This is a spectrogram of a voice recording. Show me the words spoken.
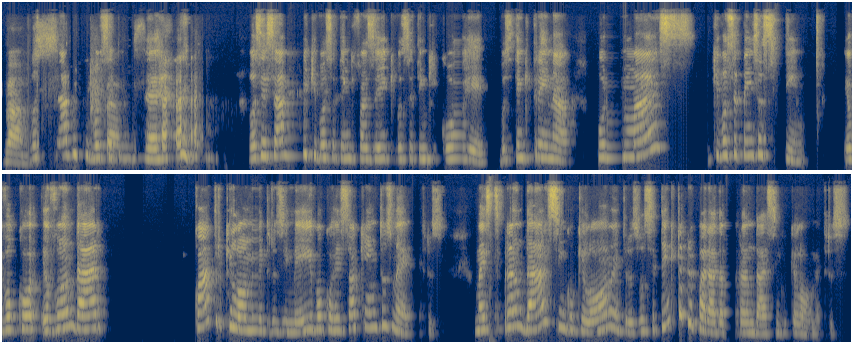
Vamos. Você sabe que você Vamos. tem que Você sabe que você tem que fazer e que você tem que correr. Você tem que treinar. Por mais que você pense assim, eu vou, eu vou andar 4 quilômetros e meio, vou correr só 500 metros. Mas para andar 5 quilômetros, você tem que estar preparada para andar 5 quilômetros.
